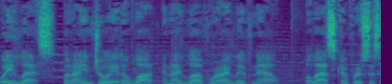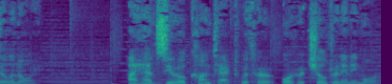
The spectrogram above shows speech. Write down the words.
way less but I enjoy it a lot and I love where I live now, Alaska versus Illinois. I have zero contact with her or her children anymore.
